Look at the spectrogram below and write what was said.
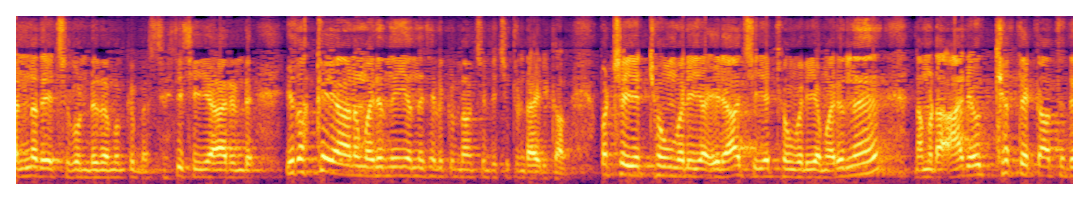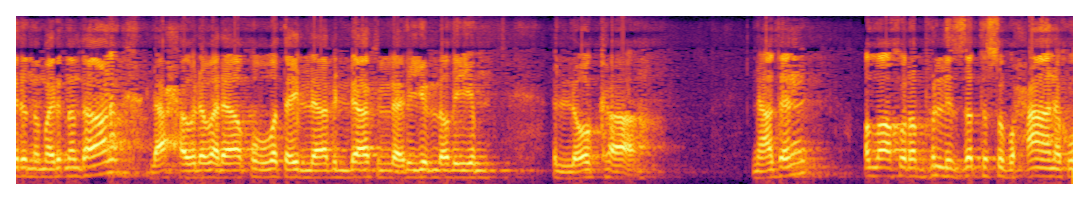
എണ്ണ തേച്ചുകൊണ്ട് നമുക്ക് മെസ്സേജ് ചെയ്യാറുണ്ട്. ഇതൊക്കെയാണ് മരുന്ന് എന്ന് ചിലക്ക് നാം ചിന്തിച്ചിട്ടുണ്ടായിരിക്കാം. പക്ഷെ ഏറ്റവും വലിയ ഇലാജ് ഏറ്റവും വലിയ മരുന്ന് നമ്മുടെ ആരോഗ്യത്തെ കാത്തു തരുന്ന മരുന്ന് എന്താണ് ലാ ഹൗല വലാ ഖുവത ഇല്ലാ ബില്ലാഹിൽ അലിയുൽ അളീം ലോക നാഥൻ അള്ളാഹു റബ്ബുൽ സുബ്ഹാനഹു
